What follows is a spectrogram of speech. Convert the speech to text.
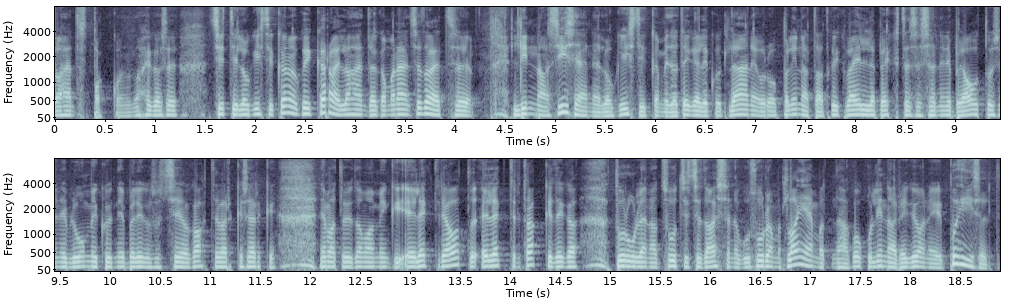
lahendust pakkunud. noh, ega see City logistika nagu kõik ära ei lahenda, aga ma näen seda, et see linnasisene logistika, mida tegelikult Lääne-Euroopa Euroopa linnad tahavad kõik välja peksta, sest seal on nii palju autosid, nii palju ummikuid, nii palju igasugust CO2 värki, särki. Nemad tulid oma mingi elektriauto, elektritrakkidega turule, nad suutsid seda asja nagu suuremat, laiemat näha kogu linnaregiooni põhiselt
